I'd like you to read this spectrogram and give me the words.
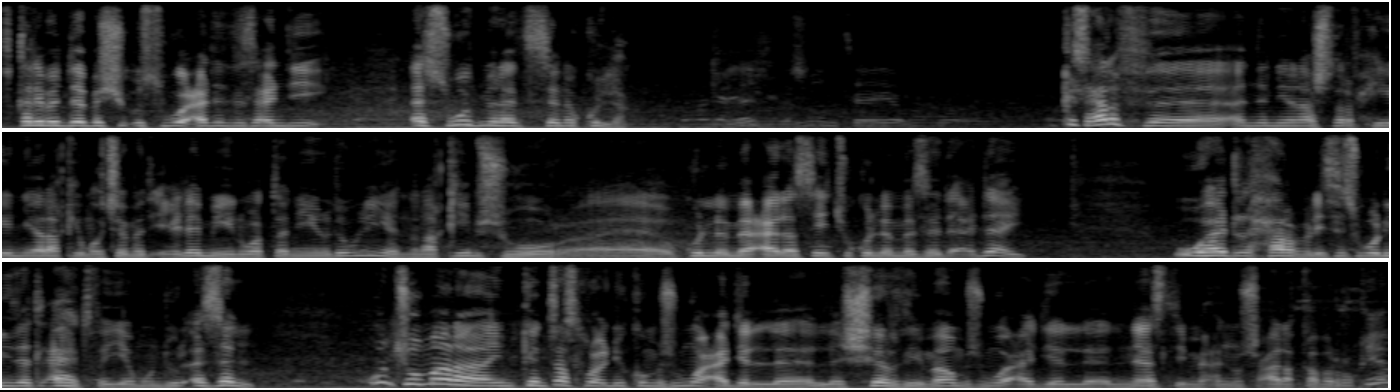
تقريبا دابا شي أسبوع عدد عندي أسود من هذه السنة كلها. كتعرف آه، أنني أنا أشرف حياني راقي معتمد اعلاميا وطنيا ودوليا. راقي مشهور آه، وكلما على صيت وكلما زاد أعدائي. وهذه الحرب ليست وليده العهد فهي منذ الأزل. وأنتم راه يمكن تصلوا عليكم مجموعة ديال الشرذمة ومجموعة ديال الناس اللي ما عندهمش علاقة بالرقية.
